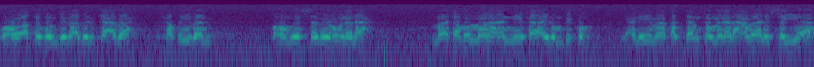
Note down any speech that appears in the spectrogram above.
وهو واقف بباب الكعبة خطيبا وهم يستمعون له ما تظنون أني فاعل بكم؟ يعني لما قدمتم من الأعمال السيئة.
